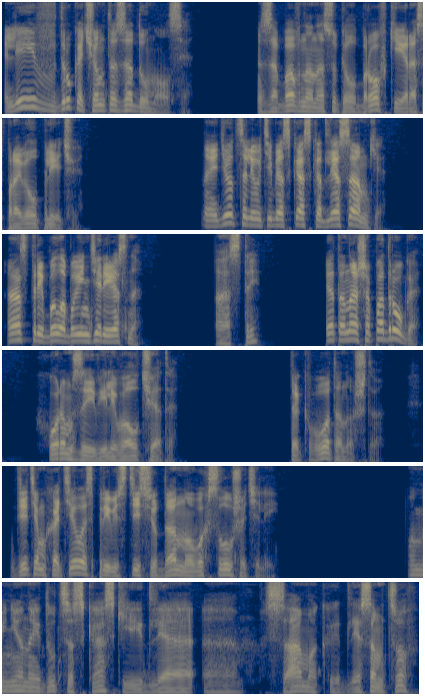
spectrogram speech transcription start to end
Лейв вдруг о чем-то задумался. Забавно насупил бровки и расправил плечи. «Найдется ли у тебя сказка для самки?» Астре было бы интересно. Астре? Это наша подруга, хором заявили волчата. Так вот оно что. Детям хотелось привести сюда новых слушателей. У меня найдутся сказки и для... Э, самок, и для самцов.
